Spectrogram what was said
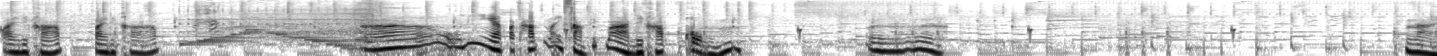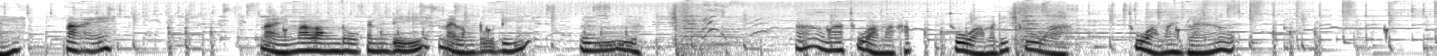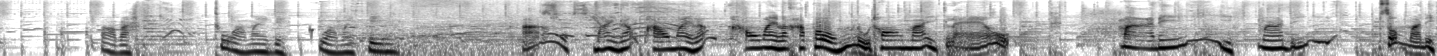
ไปดิครับ ไปดิครับ อ้าว นี่ไงประทัดมาอีกสามสิบบาทดิครับ ผม เออ ไหน ไหน ไหนมาลองดูกันดี ไหนลองดูดีเอออ้าวมาถั่วมาครับ ถั่วมาดิถั่ว ถั่วมาอีกแล้ว ต่อไปถั่วมาอีกดิถั่วมาอีกทีนึง อ้าวไม่แล้วเผาไม่แล้วเผาไม่แล้วครับ ผมหนูทองมาอีกแล้ว มาดิ มาดิส้มมาดิ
